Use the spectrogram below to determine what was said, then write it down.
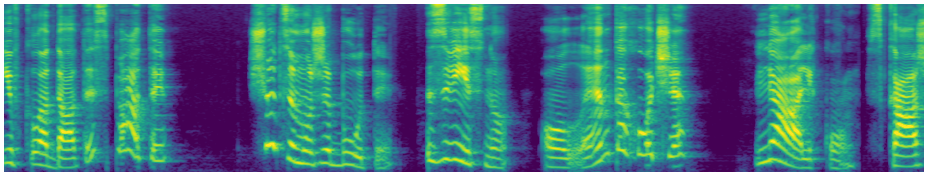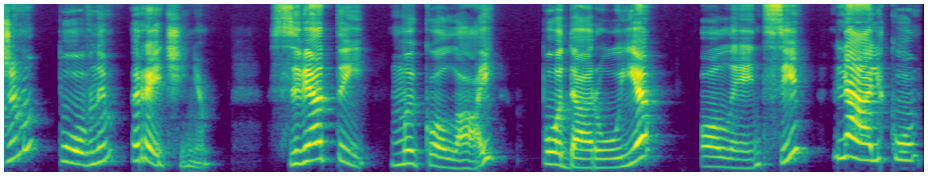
і вкладати спати. Що це може бути? Звісно, Оленка хоче ляльку. Скажемо повним реченням. Святий Миколай подарує Оленці ляльку.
